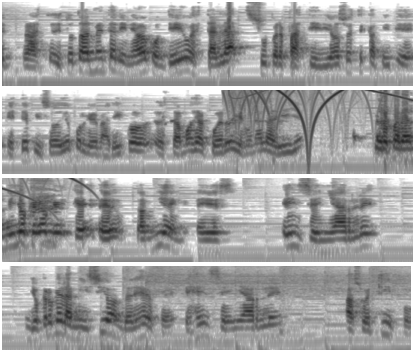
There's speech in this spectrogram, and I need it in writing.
estoy totalmente alineado contigo. Está la, súper fastidioso este, capítulo, este episodio porque, marico, estamos de acuerdo y es una ladilla. Pero para mí yo creo que, eh, también es enseñarle, yo creo que la misión del jefe es enseñarle a su equipo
